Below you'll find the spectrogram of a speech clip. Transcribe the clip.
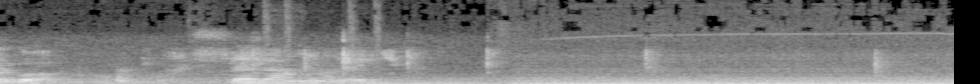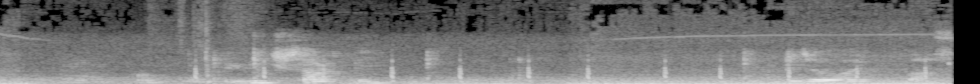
Travego. Selamünaleyküm. Lüks sarktım. Bir de var bas.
